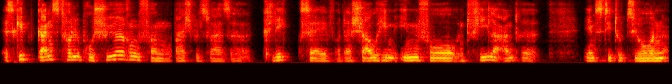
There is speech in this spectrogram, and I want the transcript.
es gibt ganz tolle Broschüren von beispielsweise ClickSafe oder Schauhin Info und viele andere Institutionen,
